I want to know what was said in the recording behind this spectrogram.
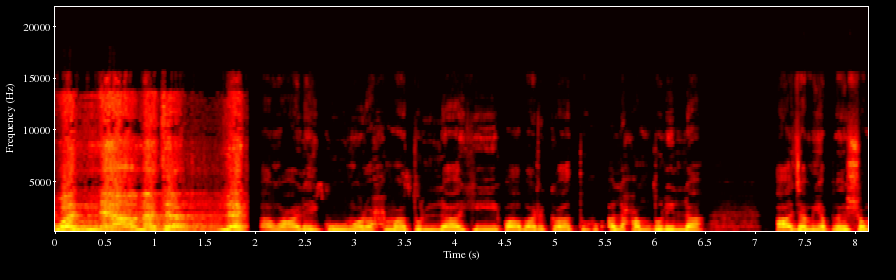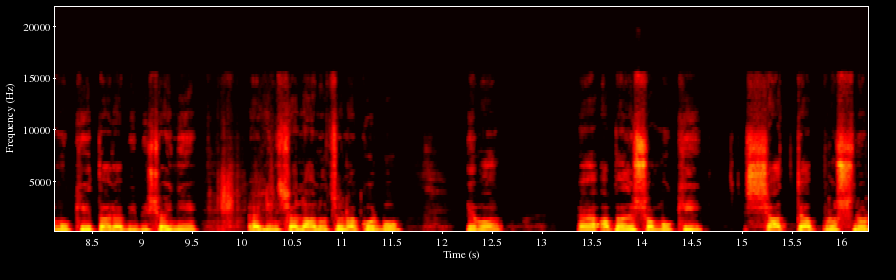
والنعمة لك আসসালামু আলাইকুম রহমতুল্লাহি আবরকাত আলহামদুলিল্লাহ আজ আমি আপনাদের সম্মুখে তারাবি বিষয় নিয়ে আহ, ইনশাল্লাহ আলোচনা করব এবং আহ, আপনাদের সম্মুখে সাতটা প্রশ্নের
